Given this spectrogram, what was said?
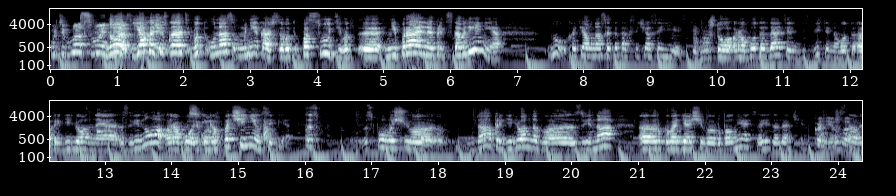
У тебя свой Но интерес. я хочу сказать, вот у нас, мне кажется, вот по сути, вот э, неправильное представление, ну, хотя у нас это так сейчас и есть, Мгм. что работодатель действительно вот определенное звено работников подчинил себе с, с помощью э, да, определенного звена руководящего выполняет свои задачи Конечно.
